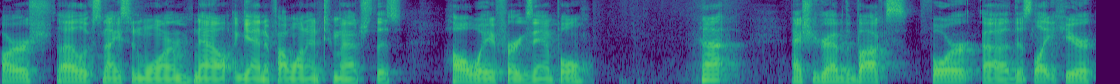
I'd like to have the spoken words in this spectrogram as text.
harsh. So that looks nice and warm. Now, again, if I wanted to match this hallway, for example, Ha! Actually grabbed the box for uh, this light here.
